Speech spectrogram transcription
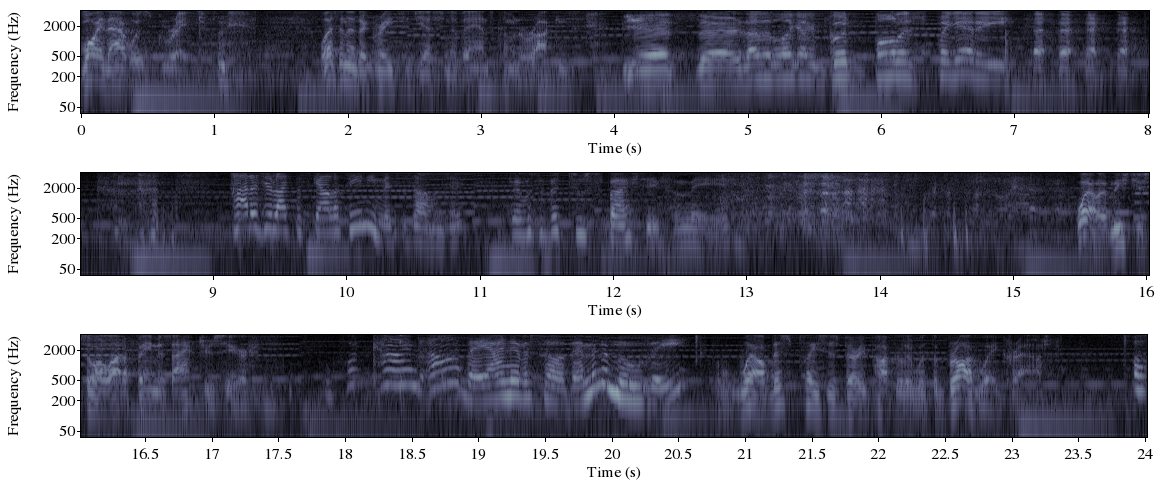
Boy, that was great. Wasn't it a great suggestion of Ann's coming to Rocky's? yes, sir. Nothing like a good bowl of spaghetti. How did you like the scallopini, Mrs. Hollinger? It was a bit too spicy for me. Well, at least you saw a lot of famous actors here. What kind are they? I never saw them in a movie. Well, this place is very popular with the Broadway crowd. Oh,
